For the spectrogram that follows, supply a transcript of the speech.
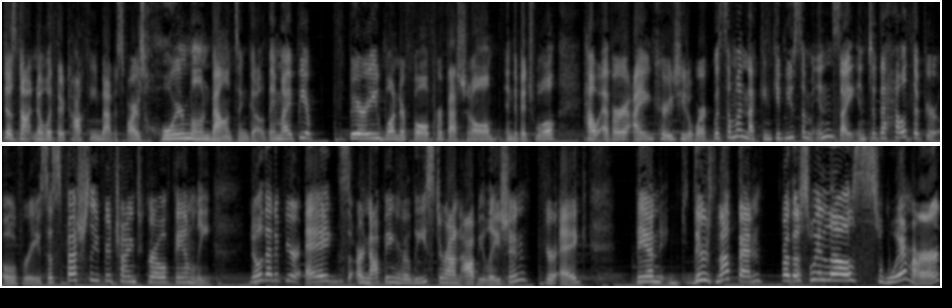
does not know what they're talking about as far as hormone balancing go. They might be a very wonderful professional individual. However, I encourage you to work with someone that can give you some insight into the health of your ovaries, especially if you're trying to grow a family. Know that if your eggs are not being released around ovulation, your egg, then there's nothing for the sweet little swimmer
